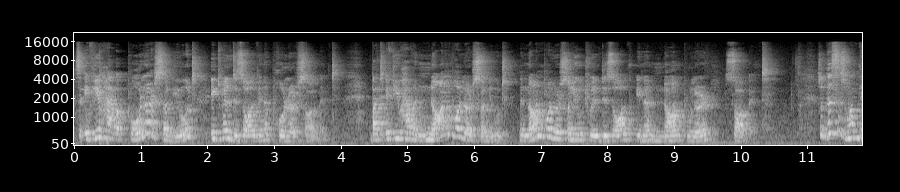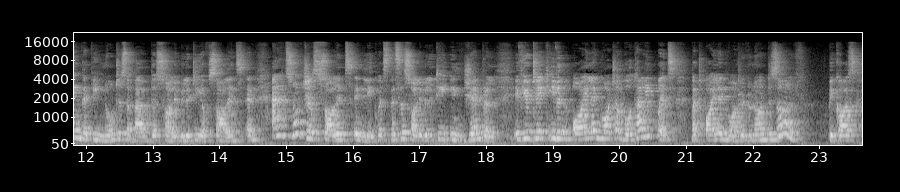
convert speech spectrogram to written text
So if you have a polar solute, it will dissolve in a polar solvent. But if you have a non-polar solute, the non-polar solute will dissolve in a non-polar solvent. So this is one thing that we notice about the solubility of solids and, and it's not just solids in liquids, this is solubility in general. If you take even oil and water, both are liquids, but oil and water do not dissolve because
